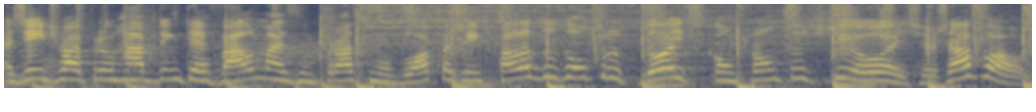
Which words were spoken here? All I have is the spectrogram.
A gente vai para um rápido intervalo, mas no próximo bloco a gente fala dos outros dois confrontos de hoje. Eu já volto.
